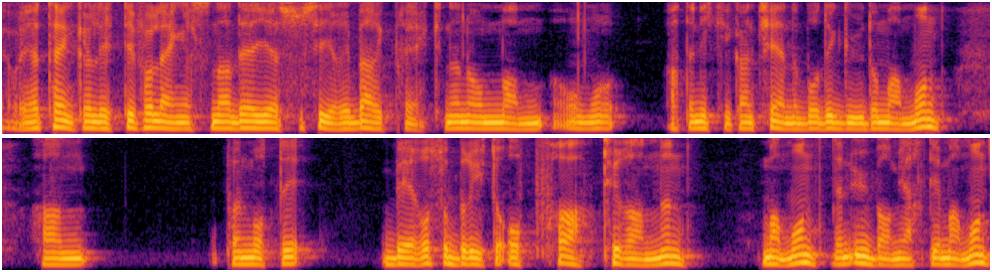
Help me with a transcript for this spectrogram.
Ja, jeg tenker litt i forlengelsen av det Jesus sier i bergprekenen om, om at en ikke kan tjene både Gud og mammon. Han på en måte ber oss å bryte opp fra tyrannen mammon, den ubarmhjertige mammon.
